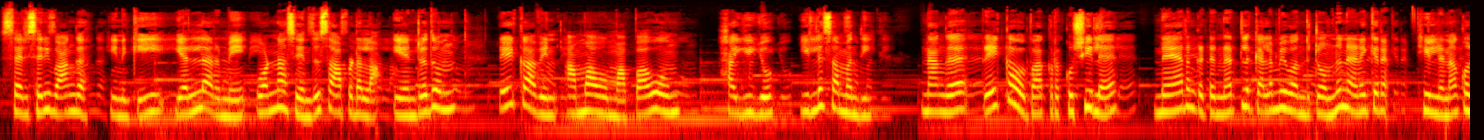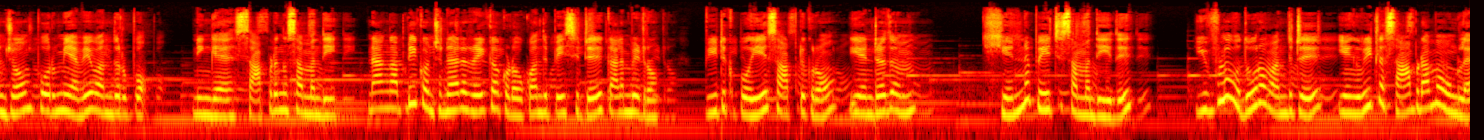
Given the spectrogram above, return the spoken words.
சரி சரி வாங்க இன்னைக்கு எல்லாருமே ஒன்னா சேர்ந்து சாப்பிடலாம் என்றதும் ரேகாவின் அம்மாவும் அப்பாவும் ஐயோ இல்ல சம்மந்தி. நாங்க ரேகாவை பாக்குற குஷியில நேரம் கட்ட நேரத்துல கிளம்பி வந்துட்டோம்னு நினைக்கிறேன். இல்லனா கொஞ்சம் பொறுமையாவே வந்திருப்போம். நீங்க சாப்பிடுங்க சம்மந்தி. நாங்க அப்படியே கொஞ்ச நேரம் ரேகா கூட உட்காந்து பேசிட்டு கிளம்பிடுறோம். வீட்டுக்கு போயே சாப்பிட்டுக்கிறோம். என்றதும் என்ன பேச்சு சம்மந்தி இது? இவ்வளவு தூரம் வந்துட்டு எங்க வீட்டுல சாப்பிடாம உங்களை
